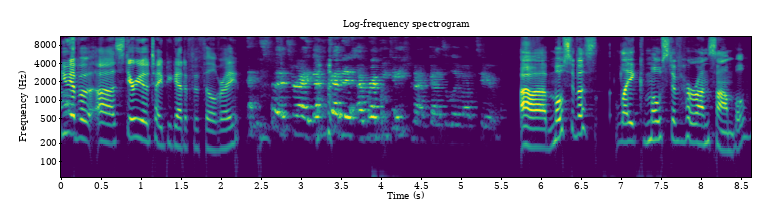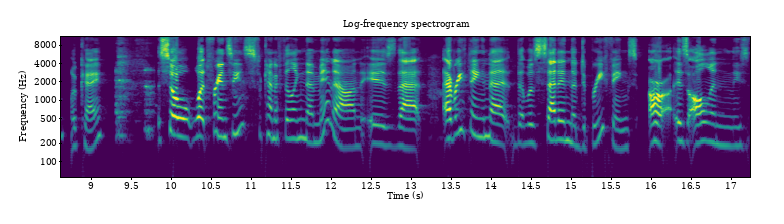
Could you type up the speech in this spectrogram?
you have a uh, stereotype you got to fulfill, right? That's, that's right. I've got a, a reputation I've got to live up to. Uh, most of us like most of her ensemble. Okay. So what Francine's kind of filling them in on is that everything that, that was said in the debriefings are is all in these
